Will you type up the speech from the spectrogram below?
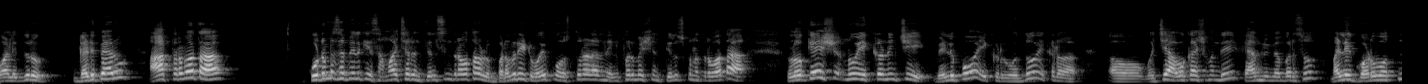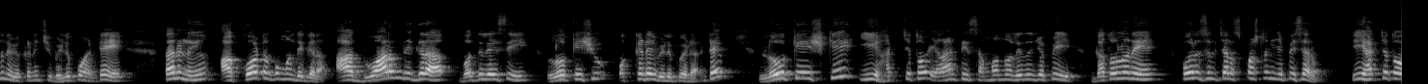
వాళ్ళిద్దరూ గడిపారు. ఆ తర్వాత కుటుంబ సభ్యులకి ఈ సమాచారం తెలిసిన తర్వాత వాళ్ళు బ్రదర్ ఇటువైపు వస్తున్నాడని ఇన్ఫర్మేషన్ తెలుసుకున్న తర్వాత లోకేష్ నువ్వు ఇక్కడ నుంచి వెళ్ళిపో ఇక్కడికి వద్దు ఇక్కడ వచ్చే అవకాశం ఉంది ఫ్యామిలీ మెంబర్స్ మళ్ళీ గొడవ అవుతుంది నువ్వు ఇక్కడి నుంచి వెళ్ళిపో అంటే తనని ఆ కోట గుమ్మం దగ్గర ఆ ద్వారం దగ్గర వదిలేసి లోకేష్ ఒక్కడే వెళ్ళిపోయాడు. అంటే లోకేష్కి ఈ హత్యతో ఎలాంటి సంబంధం లేదని చెప్పి గతంలోనే పోలీసులు చాలా స్పష్టంగా చెప్పేశారు. ఈ హత్యతో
